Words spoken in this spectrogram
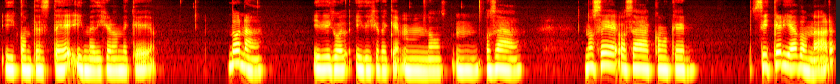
Y contesté y me dijeron de que, dona. Y digo, y dije de que, mm, no, mm, o sea, no sé, o sea, como que sí quería donar,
